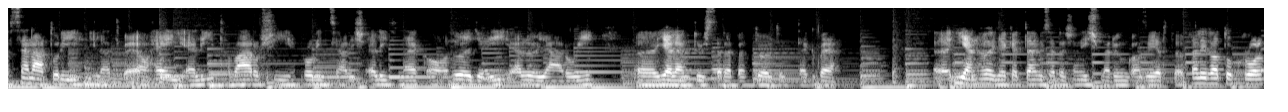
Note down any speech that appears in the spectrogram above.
szenátori, illetve a helyi elit, a városi, provinciális elitnek a hölgyei, előjárói jelentős szerepet töltöttek be. Ilyen hölgyeket természetesen ismerünk azért feliratokról,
